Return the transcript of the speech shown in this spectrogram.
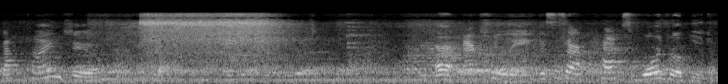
Behind you are actually, this is our PAX wardrobe unit.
